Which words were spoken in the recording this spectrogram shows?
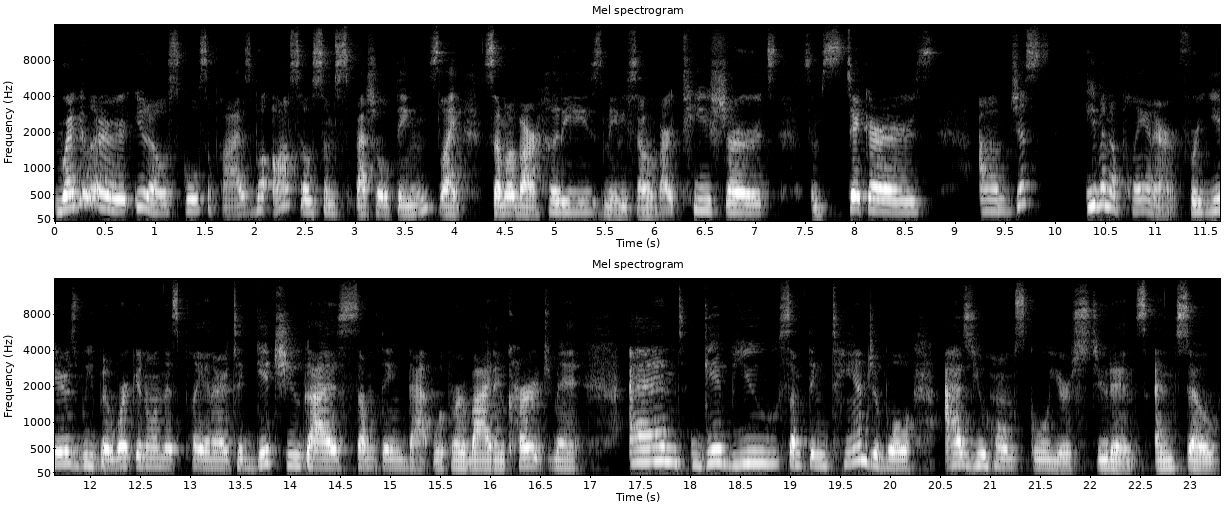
regular, you know, school supplies, but also some special things like some of our hoodies, maybe some of our t-shirts, some stickers, um, just even a planner. For years, we've been working on this planner to get you guys something that will provide encouragement and give you something tangible as you homeschool your students. And so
